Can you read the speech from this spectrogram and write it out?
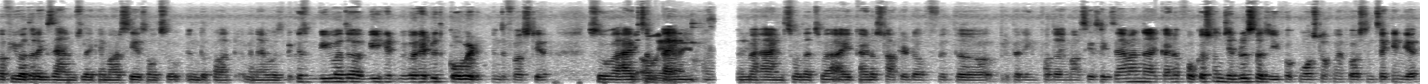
a few other exams like MRCS also in the part when I was because we were the we hit we were hit with COVID in the first year, so I had some Oh, yeah. time in my hand. So that's why I kind of started off with the preparing for the MRCS exam, and I kind of focused on general surgery for most of my first and second year.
